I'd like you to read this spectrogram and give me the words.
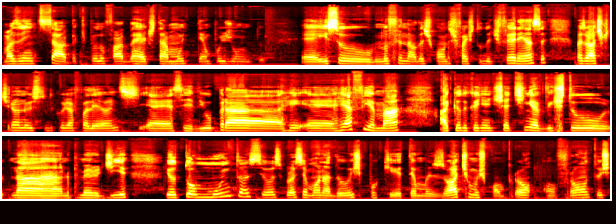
Mas a gente sabe que pelo fato da Red estar muito tempo junto, é, isso, no final das contas, faz toda a diferença. Mas eu acho que, tirando isso tudo que eu já falei antes, é, serviu para re, é, reafirmar aquilo que a gente já tinha visto na, no primeiro dia. Eu estou muito ansioso para a semana 2, porque temos ótimos confrontos.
